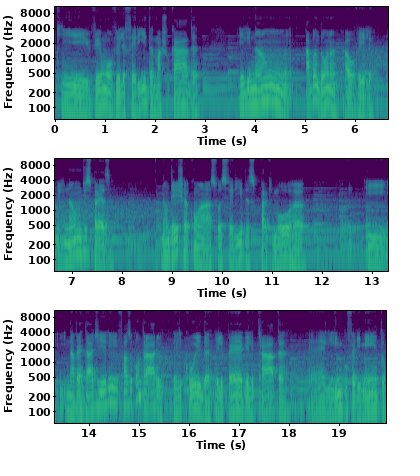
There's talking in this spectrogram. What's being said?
que vê uma ovelha ferida, machucada, ele não abandona a ovelha, ele não despreza, não deixa com as suas feridas para que morra. E, e na verdade ele faz o contrário, ele cuida, ele pega, ele trata, é, ele limpa o ferimento,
